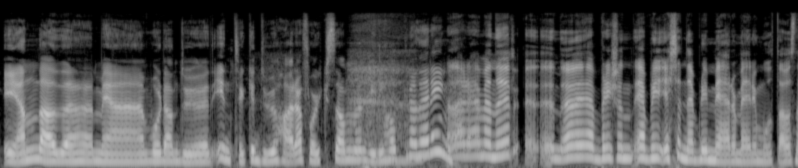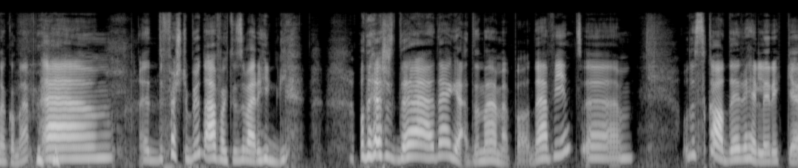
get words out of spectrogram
igjen, da, det med hvordan du, inntrykket du har av folk som vil ha oppgradering. Det er det jeg mener. Eh, Jeg, blir sånn, jeg, blir, jeg kjenner jeg blir mer og mer imot av å snakke om det. Det første bud er faktisk å være hyggelig. Og det, det, det er greit. Den er jeg med på. Det er fint. Uh, og det skader heller ikke,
